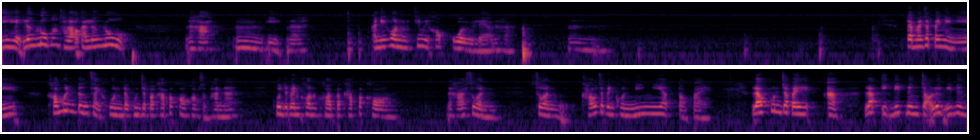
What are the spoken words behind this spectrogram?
มีเหตุเรื่องลูกต้องทะเลาะกันเรื่องลูก นะคะ อืม อีกนะ อันนี้คนที่มีครอบครัวอยู่แล้วนะคะ อืม แต่มันจะเป็นอย่างนี้ เขามึนตึงใส่คุณ แต่คุณจะประคับประคองความสัมพันธ์นะ คุณจะเป็นคนคอยประคับประคองนะคะ ส่วน ส่วนเขาจะเป็นคนนิ่งเงียบต่อไป แล้วคุณจะไป อะ แล้วอีกนิดนึง เจาะลึกนิดนึง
